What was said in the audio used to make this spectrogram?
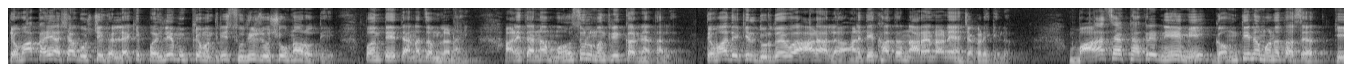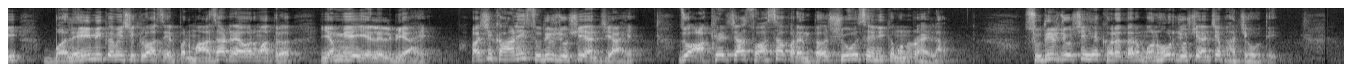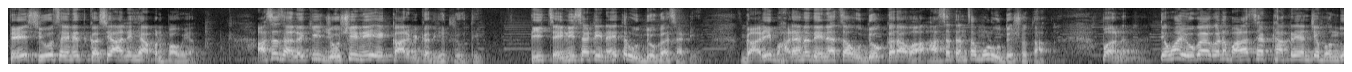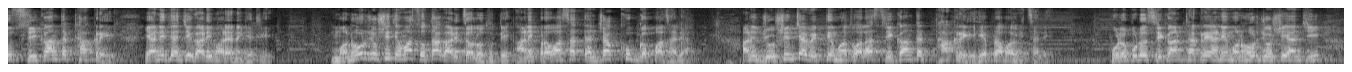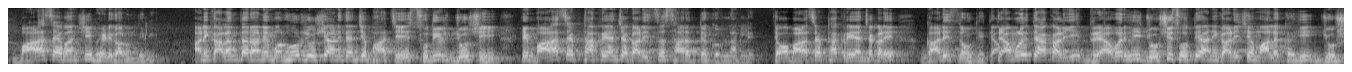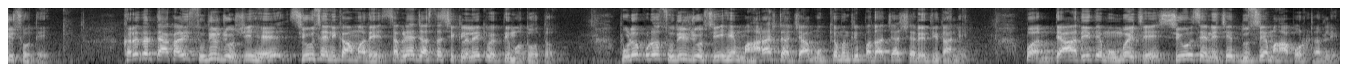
तेव्हा काही अशा गोष्टी घडल्या की पहिले मुख्यमंत्री सुधीर जोशी होणार होते पण ते त्यांना जमलं नाही आणि त्यांना महसूल मंत्री करण्यात आलं. तेव्हा देखील दुर्दैव आड आलं आणि ते खातं नारायण राणे यांच्याकडे गेलं. बाळासाहेब ठाकरे नेहमी गमतीनं म्हणत असत की भलेही मी कमी शिकलो असेल पण माझा ड्रायव्हर मात्र M A L L B आहे. अशी कहाणी सुधीर जोशी यांची आहे जो अखेरच्या श्वासापर्यंत शिवसैनिक म्हणून राहिला. सुधीर जोशी हे खरं तर मनोहर जोशी यांचे भाचे होते. ते शिवसेनेत कसे आले हे आपण पाहूया. असं झालं की जोशीने एक कार विकत घेतली होती. ती चैनीसाठी नाही तर उद्योगासाठी. गाडी भाड्यानं देण्याचा उद्योग करावा असा त्यांचा मूळ उद्देश होता. पण तेव्हा योगायोगानं बाळासाहेब ठाकरे यांचे बंधू श्रीकांत ठाकरे यांनी त्यांची गाडी भाड्याने घेतली. मनोहर जोशी तेव्हा स्वतः गाडी चालवत होते आणि प्रवासात त्यांच्या खूप गप्पा झाल्या. आणि जोशींच्या व्यक्तिमत्वाला श्रीकांत ठाकरे हे प्रभावित झाले. पुढं पुढं श्रीकांत ठाकरे आणि मनोहर जोशी यांची बाळासाहेबांची भेट घालून दिली. आणि कालांतराने मनोहर जोशी आणि त्यांचे भाचे सुधीर जोशी हे बाळासाहेब ठाकरे यांच्या गाडीचं सारथ्य करू लागले. तेव्हा बाळासाहेब ठाकरे यांच्याकडे गाडीच नव्हती. त्यामुळे त्या काळी ड्रायव्हरही जोशीच होते आणि गाडीचे मालकही जोशीच होते. खरं तर त्या काळी सुधीर जोशी हे शिवसैनिकामध्ये सगळ्यात जास्त शिकलेलं एक व्यक्तिमत्व होतं. पुढं पुढं सुधीर जोशी हे महाराष्ट्राच्या मुख्यमंत्रीपदाच्या शर्यतीत आले. पण त्याआधी ते मुंबईचे शिवसेनेचे दुसरे महापौर ठरले.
